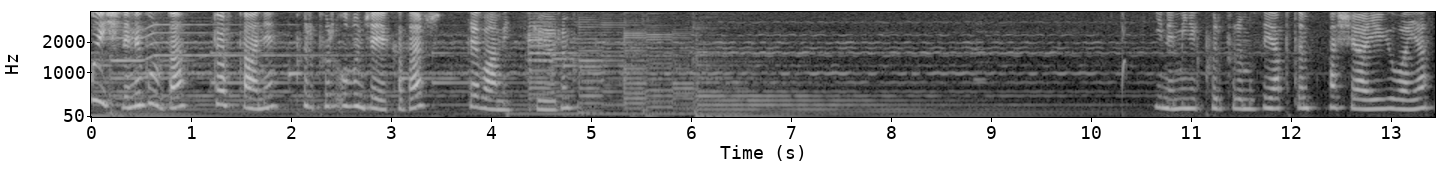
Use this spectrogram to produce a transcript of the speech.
Bu işlemi burada 4 tane pırpır oluncaya kadar devam ettiriyorum. Yine minik pırpırımızı yaptım. Aşağıya yuvaya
